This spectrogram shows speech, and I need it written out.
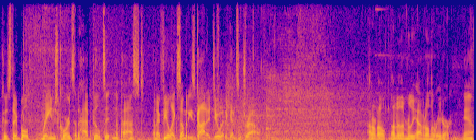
because they're both range cores that have built it in the past, and I feel like somebody's got to do it against a Drow. I don't know. None of them really have it on the radar. Yeah.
